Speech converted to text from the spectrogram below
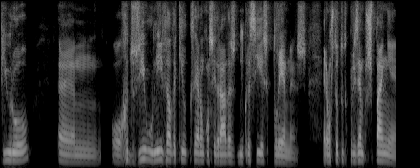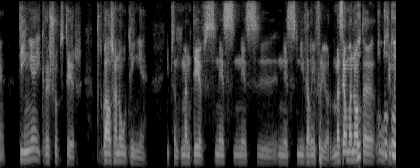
piorou um, ou reduziu o nível daquilo que eram consideradas democracias plenas. Era um estatuto que, por exemplo, Espanha tinha e que deixou de ter. Portugal já não o tinha e, portanto, manteve-se nesse, nesse, nesse nível inferior. Mas é uma nota o, última.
